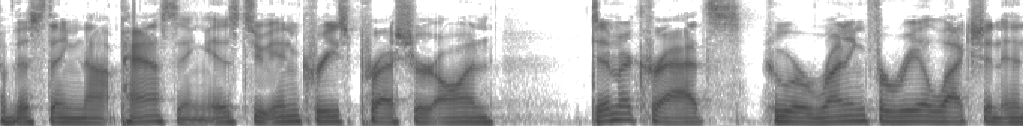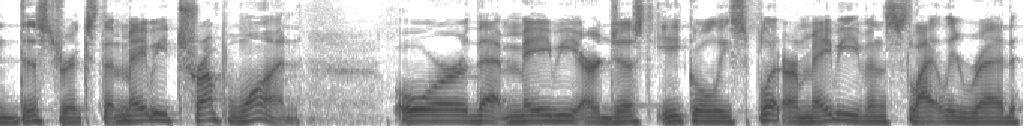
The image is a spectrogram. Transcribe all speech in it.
of this thing not passing is to increase pressure on Democrats who are running for reelection in districts that maybe Trump won or that maybe are just equally split or maybe even slightly red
